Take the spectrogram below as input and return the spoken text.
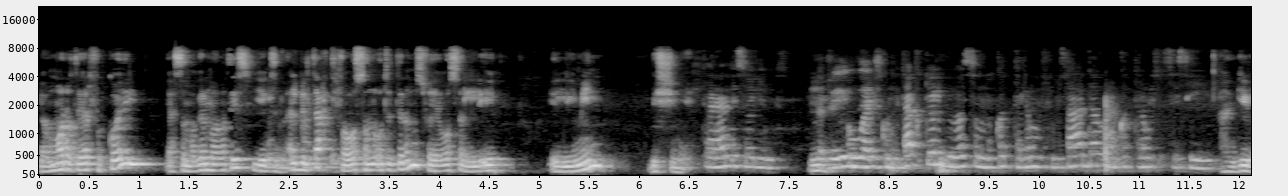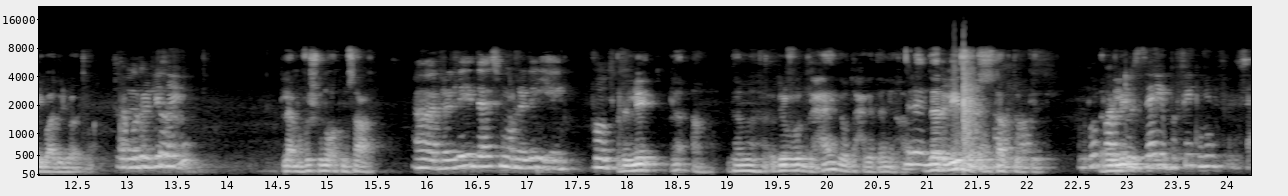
لو مر تيار في ال coil يحصل مجال مغناطيسي يجذب القلب لتحت فيوصل نقطة التلامس فيوصل للايه اليمين بالشمال. كان عندي سؤال هو الكونتاكتور بيوصل نقاط تلامس مساعدة ونقاط تلامس أساسية؟ هنجيله بقى دلوقتي. طب والريلي زيه؟ لا مفيش نقط مساعدة. آه الريلي ده اسمه ريلي إيه؟ فولت. ريلي لا ده ريفولد حاجة وده حاجة تانية خالص. ده ريلي زي كونتاكتور كده. الريلي. برضه إزاي يبقى فيه اتنين في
